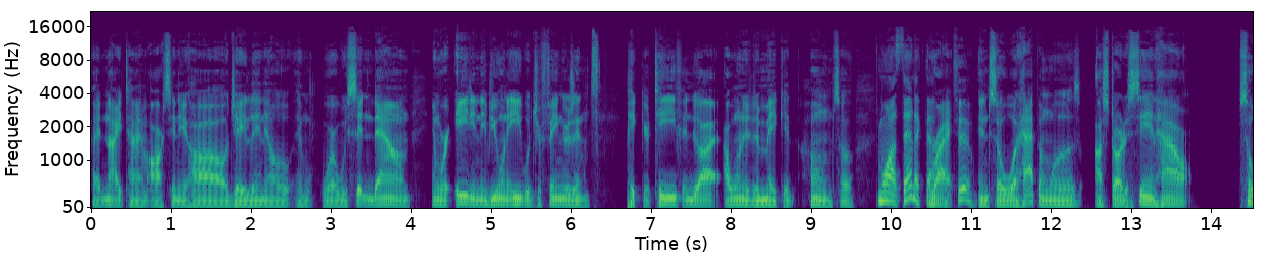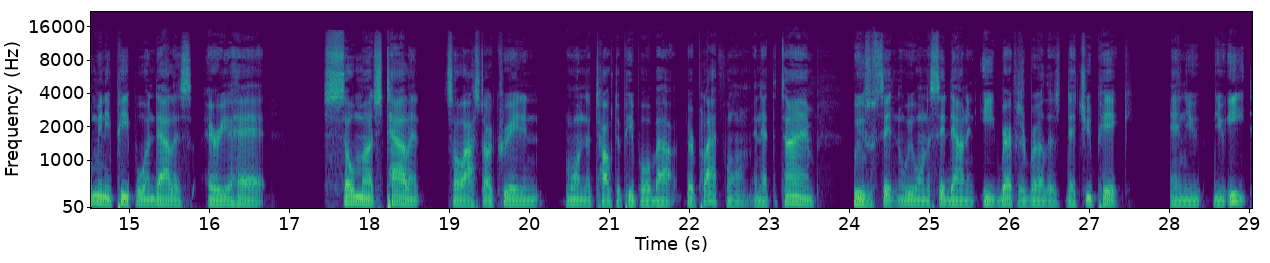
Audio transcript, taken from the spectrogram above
at nighttime, Arsenio Hall, Jay Leno, and where we're sitting down and we're eating. If you want to eat with your fingers and pick your teeth and do, I, I wanted to make it home. So It's more authentic that way, right too. And so what happened was I started seeing how so many people in Dallas area had so much talent. So I started creating, wanting to talk to people about their platform. And at the time, we was sitting, we want to sit down and eat Breakfast Brothers that you pick and you you eat.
